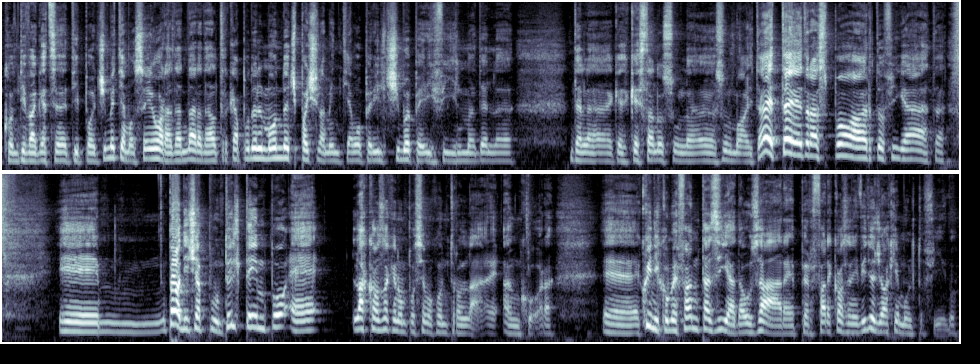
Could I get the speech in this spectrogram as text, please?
con divagazione tipo ci mettiamo 6 ore ad andare dall'altro capo del mondo e poi ci lamentiamo per il cibo e per i film del, del, che, che, stanno sul, sul monitor. E teletrasporto, figata. E, ehm, però dice appunto il tempo è la cosa che non possiamo controllare ancora. Eh, quindi come fantasia da usare per fare cose nei videogiochi è molto figo.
